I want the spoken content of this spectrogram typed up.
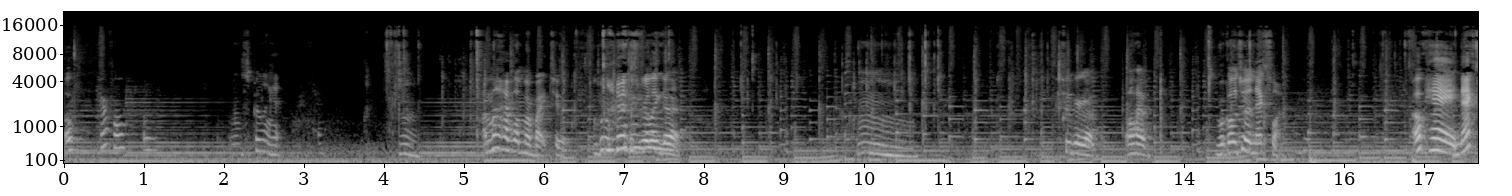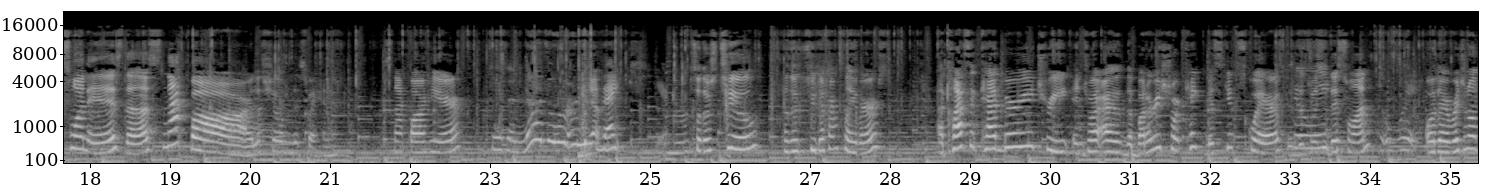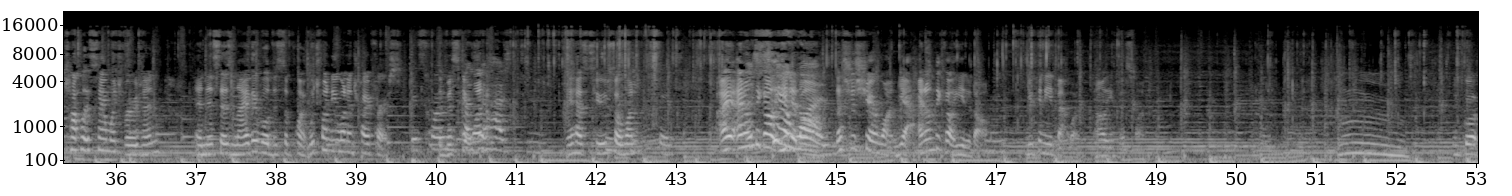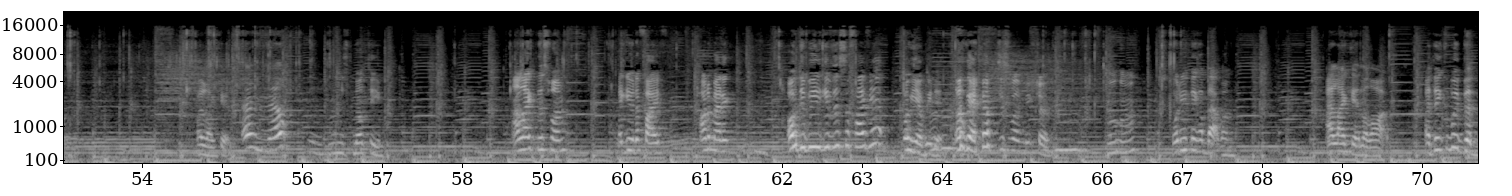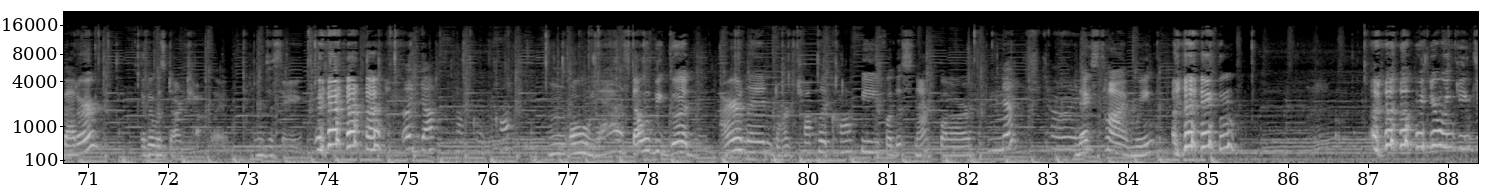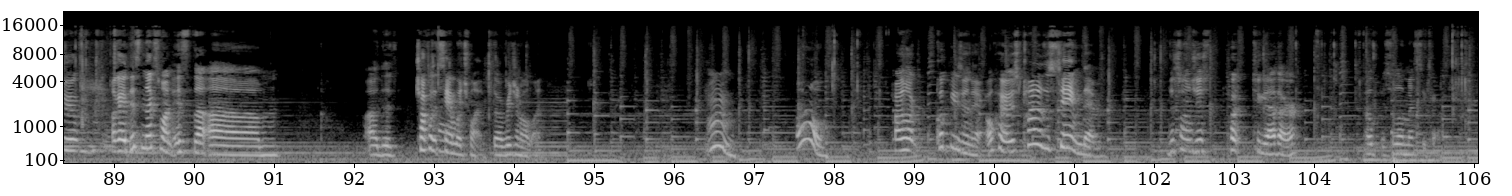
Oh, careful. I'm spilling it. Mm. I'm gonna have one more bite too. it's really good. Mmm. Super good. Okay. We'll go to the next one. Okay, next one is the snack bar. Let's show them this way, honey. Snack bar here. There's another one Yep. right Mhm. So there's two, because there's two different flavors. A classic Cadbury treat. Enjoy either the buttery shortcake biscuit squares, this is this one, Wait. or the original chocolate sandwich version. And it says neither will disappoint. Which one do you want to try first? This one biscuit because one? It has two, so one. I, I don't Let's think I'll eat it all. Let's just share one. Yeah, I don't think I'll eat it all. You can eat that one. I'll eat this one. Mmm, it's good. I like it. And milk. Mm, it's melty. I like this one. I give it a five. Automatic. Oh, did we give this a five yet? Oh yeah, we did. Okay, I just want to make sure. Mm-hmm. What do you think of that one? I like it a lot. I think it would be better if it was dark chocolate. I'm just saying. A dark chocolate coffee. Mm, oh yes, that would be good. Ireland dark chocolate coffee for the snack bar. Next time. Next time, wink. You're winking too. Okay, this next one is the um uh the chocolate sandwich one, the original one. Mmm. Oh. I like cookies in it. Okay, it's kind of the same then. This one's just put together. Oh, it's a little messy here.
